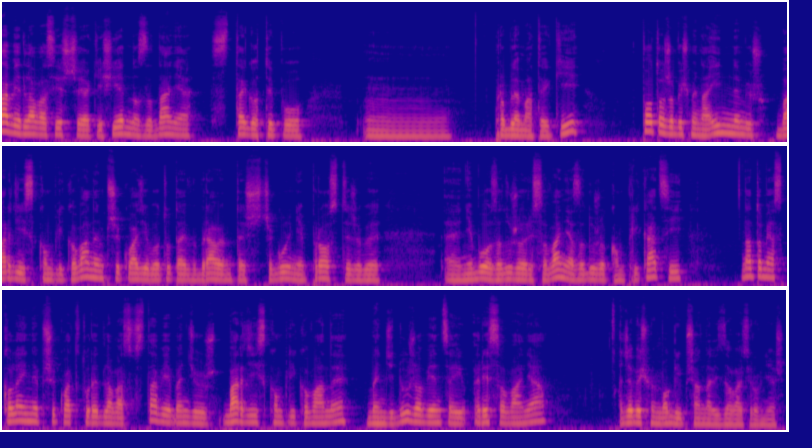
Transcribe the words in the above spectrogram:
Wstawię dla Was jeszcze jakieś jedno zadanie z tego typu mm, problematyki, po to, żebyśmy na innym, już bardziej skomplikowanym przykładzie, bo tutaj wybrałem też szczególnie prosty, żeby e, nie było za dużo rysowania, za dużo komplikacji. Natomiast kolejny przykład, który dla Was wstawię, będzie już bardziej skomplikowany, będzie dużo więcej rysowania, żebyśmy mogli przeanalizować również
